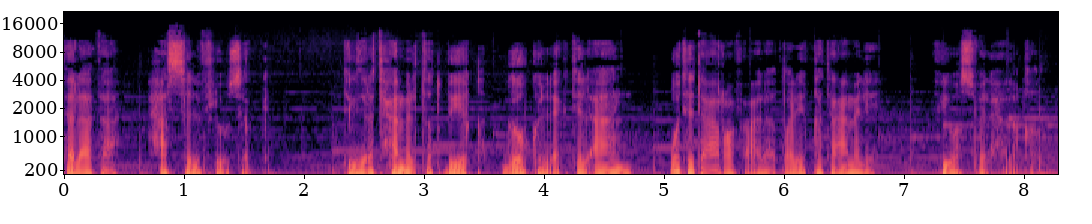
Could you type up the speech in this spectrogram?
ثلاثة حصل فلوسك. تقدر تحمل تطبيق جو كولكت الآن وتتعرف على طريقة عمله في وصف الحلقة.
